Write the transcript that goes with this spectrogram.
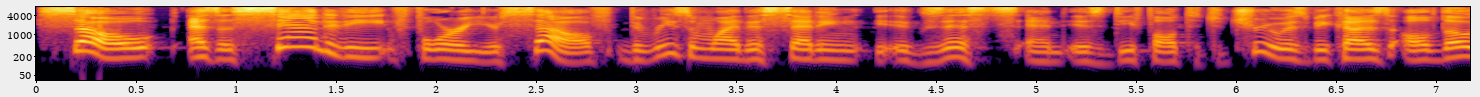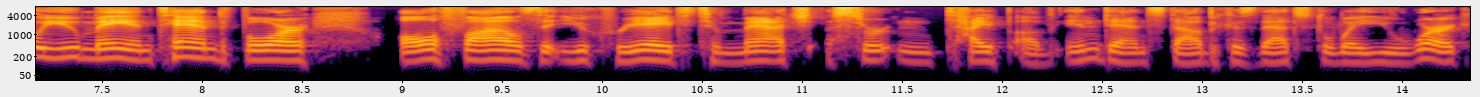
So as a sanity for yourself, the reason why this setting exists and is defaulted to true is because although you may intend for all files that you create to match a certain type of indent style because that's the way you work.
